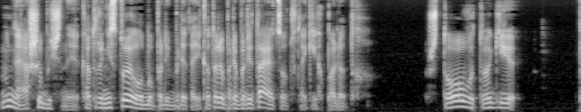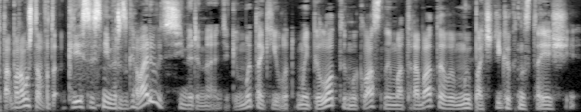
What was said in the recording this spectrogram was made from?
ну, не ошибочные, которые не стоило бы приобретать, которые приобретаются вот в таких полетах. Что в итоге... Потому что вот, если с ними разговаривать, с симерами, мы такие вот, мы пилоты, мы классные, мы отрабатываем, мы почти как настоящие.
